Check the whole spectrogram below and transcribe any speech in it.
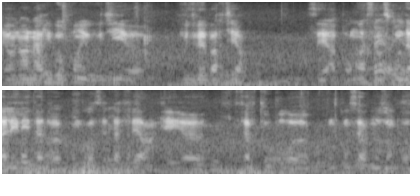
Et on en arrive au point où il vous dit euh, vous devez partir. C'est euh, pour moi c'est un scandale et l'État doit prendre cette affaire et euh, faire tout pour euh, qu'on conserve nos emplois.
